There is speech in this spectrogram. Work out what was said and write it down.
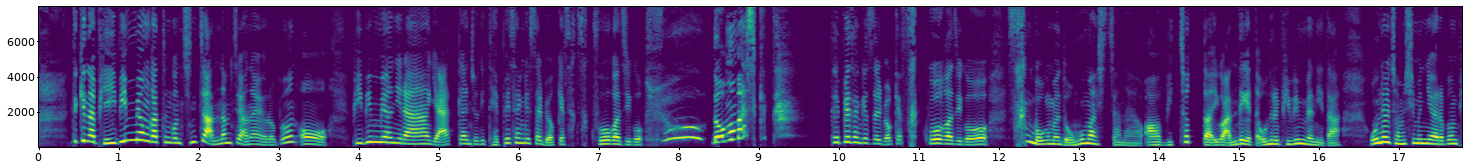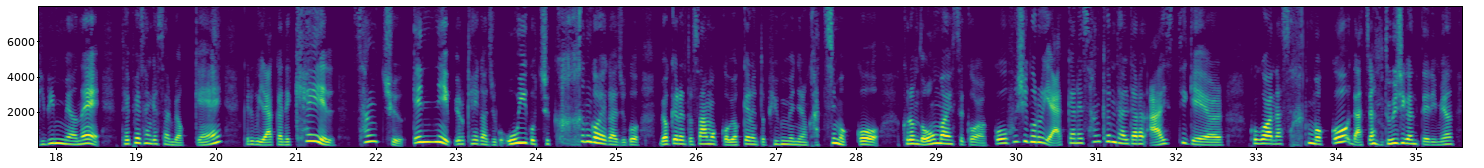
특히나 비빔면 같은 건 진짜 안 남지 않아요, 여러분? 어, 비빔면이랑 약간 저기 대패 삼겹살 몇개 삭삭 구워가지고, 너무 맛있겠다! 대패 삼겹살 몇 개 싹 구워가지고 싹 먹으면 너무 맛있잖아요. 아, 미쳤다. 이거 안 되겠다. 오늘은 비빔면이다. 오늘 점심은요, 여러분, 비빔면에 대패 삼겹살 몇 개, 그리고 약간의 케일, 상추, 깻잎, 이렇게 해가지고 오이고추 큰 거 해가지고 몇 개는 또 싸먹고 몇 개는 또 비빔면이랑 같이 먹고, 그럼 너무 맛있을 것 같고, 후식으로 약간의 상큼 달달한 아이스티 계열, 그거 하나 싹 먹고, 낮잠 2시간 때리면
